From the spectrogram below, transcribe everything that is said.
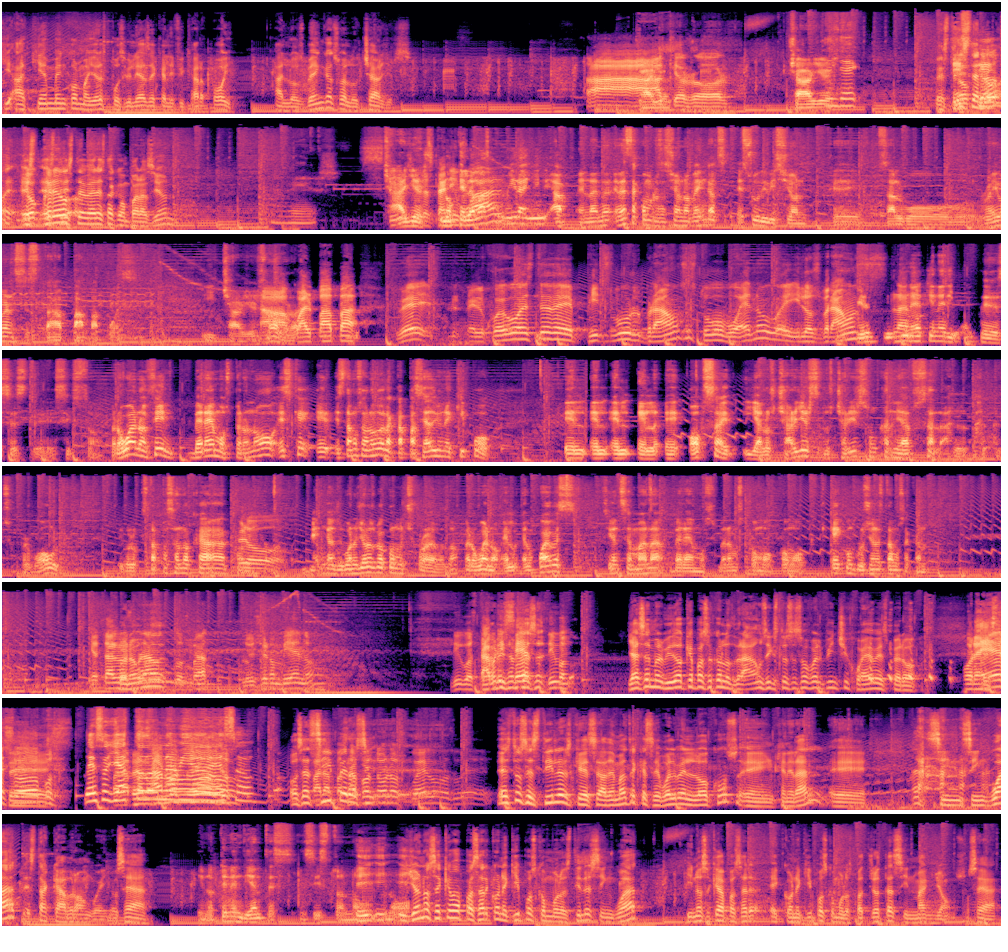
¿qui- ¿a quién ven con mayores posibilidades de calificar hoy? ¿A los Bengals o a los Chargers? Ah, Chargers. qué horror. Chargers. Es triste, creo- ¿no? Es, yo es creo- triste ver esta comparación. Sí, Chargers. pues están Lo que le va a servir ahí a- en, la- en esta conversación a Bengals es su división, que salvo Ravens está Papa, pues. Y Chargers. No, ¿verdad? ¿cuál papa? Ve, el juego este de Pittsburgh Browns estuvo bueno, güey. Y los Browns, El la no neta. tiene dientes, este, Sixto. Pero bueno, en fin, veremos. Pero no, es que eh, estamos hablando de la capacidad de un equipo. El, el, el, el, eh, upside y a los Chargers, los Chargers son candidatos al, al- al- al Super Bowl. Digo, lo que está pasando acá con Pero- Bengals, bueno, yo los veo con muchos problemas, ¿no? Pero bueno, el, el jueves, siguiente semana, veremos, veremos cómo, cómo, qué conclusiones estamos sacando. ¿Qué tal los Bueno, una- Browns? Los Browns lo hicieron bien, ¿no? Digo, está se digo, Ya se me olvidó qué pasó con los Browns, Sixto, eso fue el pinche jueves, pero... por Este, eso, pues. De eso ya toda una vida de eso. O sea, para sí, pero por sí, todos los juegos, güey. Estos Steelers que además de que se vuelven locos en general, eh, sin, sin Watt está cabrón, güey. O sea, Y no tienen dientes, insisto, no. y, y- no. y yo no sé qué va a pasar con equipos como los Steelers sin Watt y no sé qué va a pasar eh, con equipos como los Patriotas sin Mac Jones. O sea,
